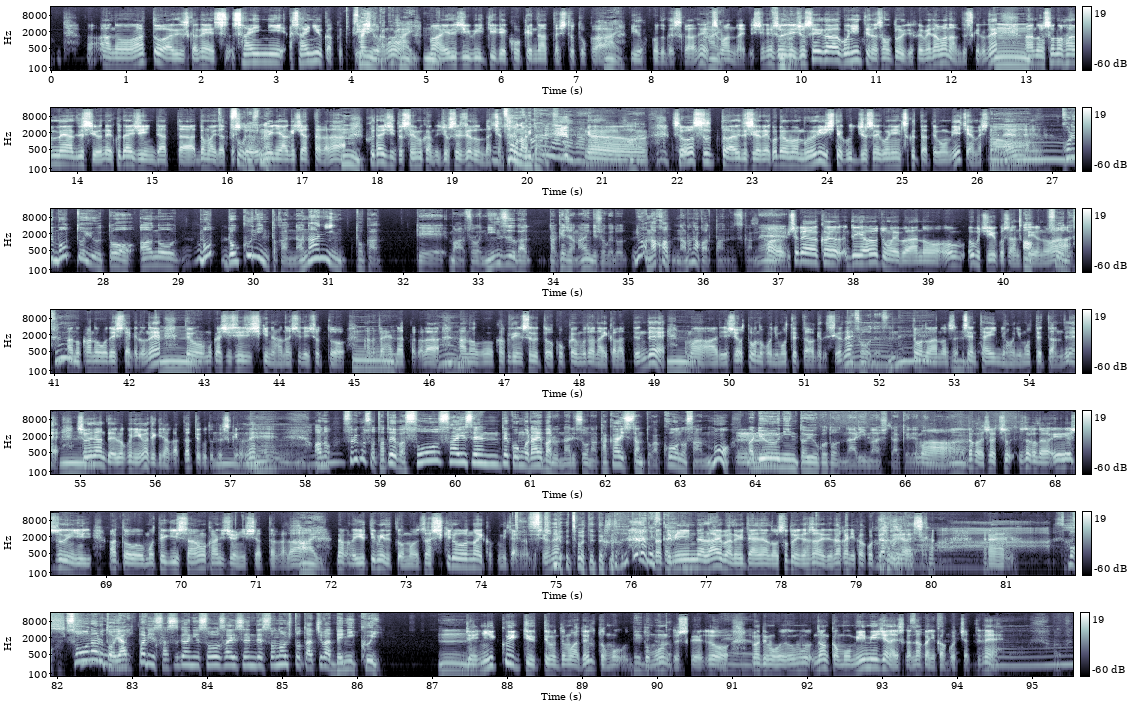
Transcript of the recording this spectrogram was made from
あの、あとはあれですかね、す再に再入閣っていう人も、まあ、LGBT で貢献になった人とはかい。いうことですからね、はい。つまんないですしね。それで女性が5人っていうのはその通りですから、目玉なんですけどね。うん。あの、その反面あれですよね、副大臣だった、止まりだった人を上に上げちゃったから、うん。副大臣と政務官で女性ゼロになっちゃった。そうなみたいです。うはん。そうするとあれですよね、これはまあ無理して女性5人作ったってもう見えちゃいましたよね。これもっと言うとあのも6人とか7人とかってまあその人数がだけじゃないんでしょうけどにはなかならなかったんですかね。まあ、それでやろうと思えば、あの、お小渕優子さんっていうのは、あそうですあの、可能でしたけどね。うんでも昔政治資金の話でちょっと、あうんの、大変だったから、うんあの、確定にすると国会持たないからってんで、うんまあ、あれでしょ、党の方に持ってったわけですよね。そうですね。党のあの、うん選対委員の方に持ってったんで、うんそれなんで6人はできなかったってことですけどね。うんねあのそれこそ例えば総裁選で今後ライバルになりそうな高市さんとか河野さんも、うんまあ、留任ということになりましたけれども、まあ、うんだからそれつ、だから、要するに、あと、茂木さんを幹事長にしちゃったから、はい。だから言ってみると、もう座敷牢内閣みたいなんですよね。だってみんなライバルみたいなのを外に出さないで中に囲ってあるじゃないですか。もうそうなるとやっぱりさすがに総裁選でその人たちは出にくい。うん、出にくいって言っても、でまあ出ると思出るうと思うんですけれど、ねまあでも、なんかもう見え見えじゃないですか、中に囲っちゃってね。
